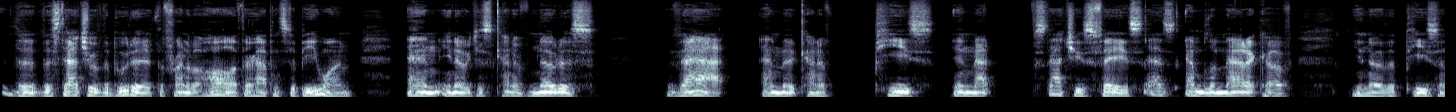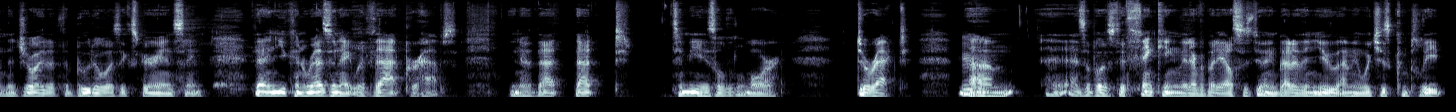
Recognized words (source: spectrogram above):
the the statue of the Buddha at the front of the hall, if there happens to be one, and you know, just kind of notice that and the kind of peace in that statue's face as emblematic of you know, the peace and the joy that the Buddha was experiencing, then you can resonate with that perhaps. You know, that, that to me is a little more direct, mm. um, as opposed to thinking that everybody else is doing better than you. I mean, which is complete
